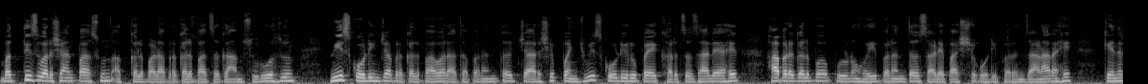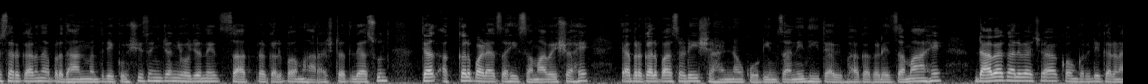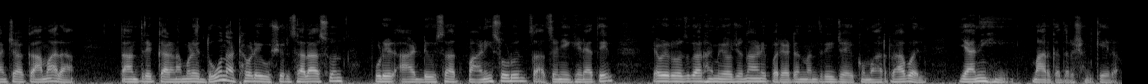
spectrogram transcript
बत्तीस वर्षांपासून अक्कलपाडा प्रकल्पाचं काम सुरू असून वीस कोटींच्या प्रकल्पावर आतापर्यंत चारशे पंचवीस कोटी रुपये खर्च झाले आहेत. हा प्रकल्प पूर्ण होईपर्यंत साडेपाचशे कोटीपर्यंत जाणार आहे. केंद्र सरकारनं प्रधानमंत्री कृषी सिंचन योजनेत सात प्रकल्प महाराष्ट्रातले असून त्यात अक्कलपाड्याचाही समावेश आहे. या प्रकल्पासाठी शहाण्णव कोटींचा निधी त्या विभागाकडे जमा आहे. डाव्या कालव्याच्या काँक्रिटीकरणाच्या कामाला तांत्रिक कारणामुळे दोन आठवडे उशीर झाला असून पुढील आठ दिवसात पाणी सोडून चाचणी घेण्यात येईल. यावेळी रोजगार हमी योजना आणि पर्यटन मंत्री जयकुमार रावल यांनीही मार्गदर्शन केलं.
